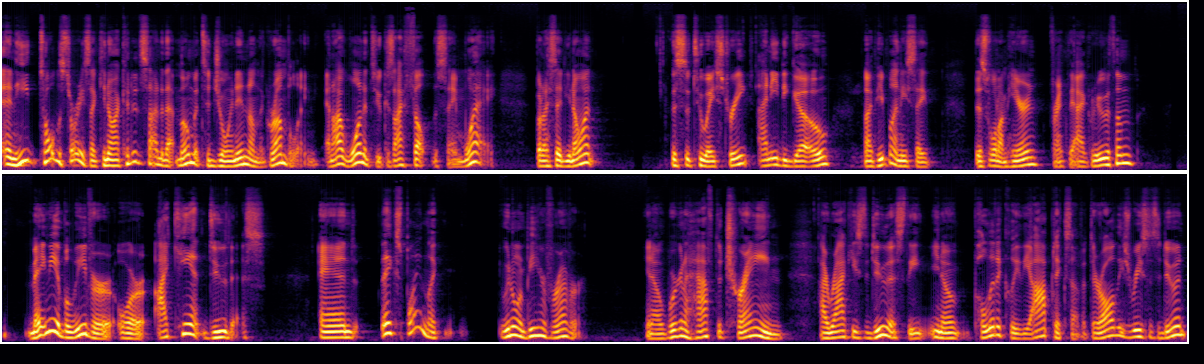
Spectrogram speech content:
And he told the story. He's like, you know, I could have decided that moment to join in on the grumbling, and I wanted to because I felt the same way. But I said, you know what? This is a two way street. I need to go. My people, I need to say, this is what I'm hearing. Frankly, I agree with them. Make me a believer, or I can't do this. And they explained, like, we don't want to be here forever. You know, we're going to have to train Iraqis to do this. The, you know, politically, the optics of it. There are all these reasons to do it.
